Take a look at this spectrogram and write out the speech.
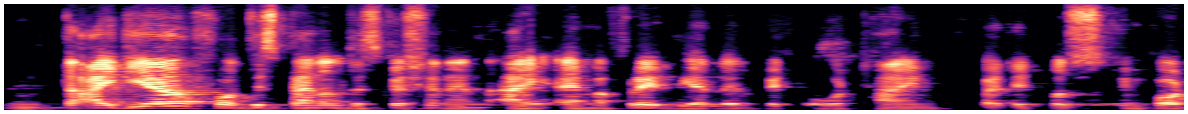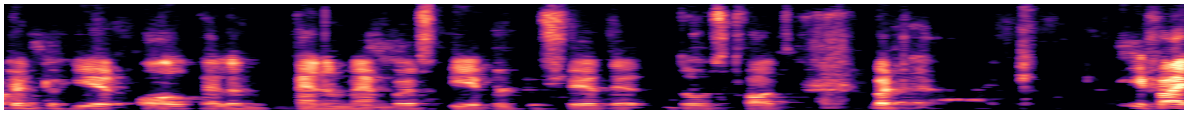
The idea for this panel discussion, and I am afraid we are a little bit over time, but it was important to hear all panel, panel members be able to share their, those thoughts. But if I,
